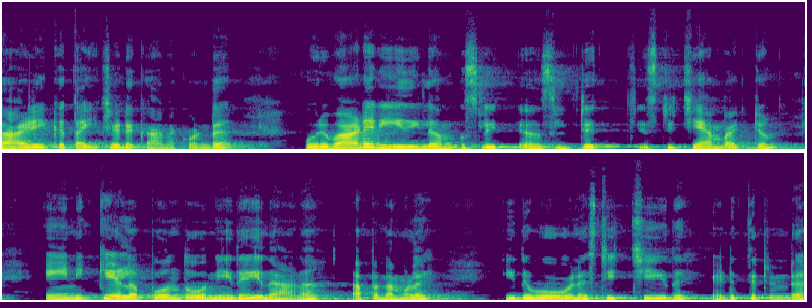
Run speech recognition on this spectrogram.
താഴേക്ക് തയ്ച്ചെടുക്കാനൊക്കെ ഉണ്ട്. ഒരുപാട് രീതിയിൽ നമുക്ക് സ്ലിറ്റ് സ്ലിറ്റ് സ്റ്റിച്ച് ചെയ്യാൻ പറ്റും. എനിക്ക് എളുപ്പം തോന്നിയത് ഇതാണ്. അപ്പം നമ്മൾ ഇതുപോലെ സ്റ്റിച്ച് ചെയ്ത് എടുത്തിട്ടുണ്ട്.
